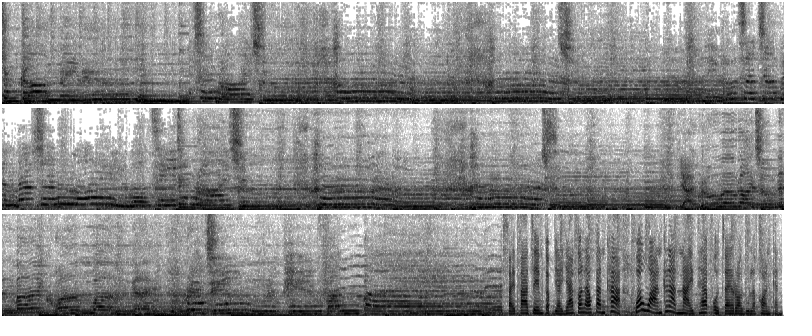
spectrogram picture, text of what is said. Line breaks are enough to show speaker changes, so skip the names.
ฉันก็ไม่ลืมที่รอยสู่หัวหัวสู่ไม่รู้เธอจะเป็นแบบฉันไหมบอกทีที่รอยสู่หัวหัวสู่อยากรู้ว่ารอยจูบนั้น ไป
สายตาเจมส์กับยาย่าก็แล้วกันค่ะ ว่าหวานขนาดไหนแทบอดใจรอดูละครกัน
